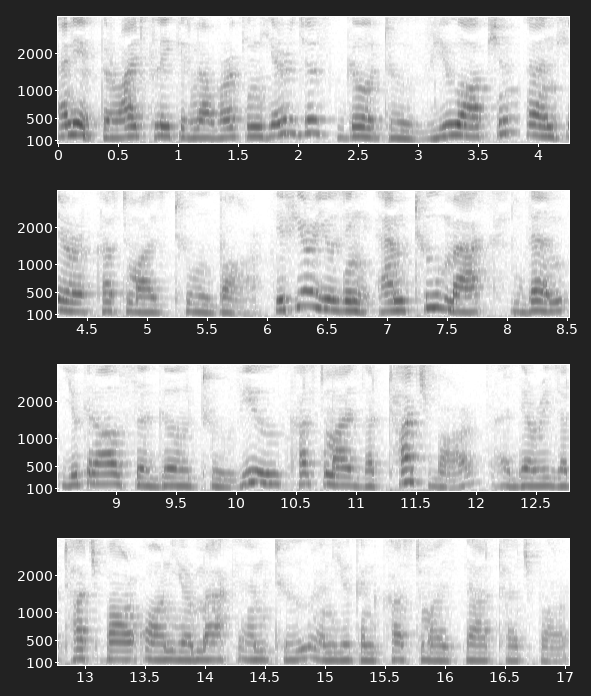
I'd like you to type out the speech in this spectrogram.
And if the right click is not working here, just go to view option and here customize toolbar. If you're using M2 Mac, then you can also go to view, customize the touch bar. Uh, there is a touch bar on your Mac M2 and you can customize that touch bar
